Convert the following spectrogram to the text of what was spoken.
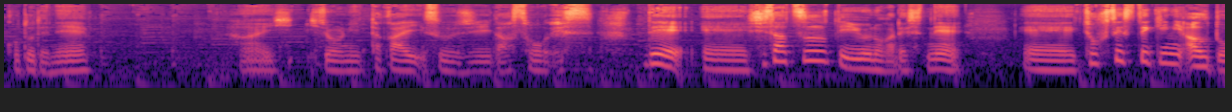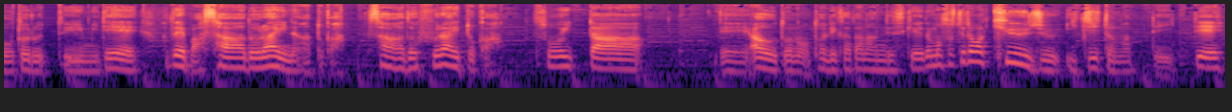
ことでね。はい、非常に高い数字だそうです。で、えー、視察っていうのがですね、えー、直接的にアウトを取るっていう意味で例えばサードライナーとかサードフライとかそういった、えー、アウトの取り方なんですけれどもそちらは91となっていて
